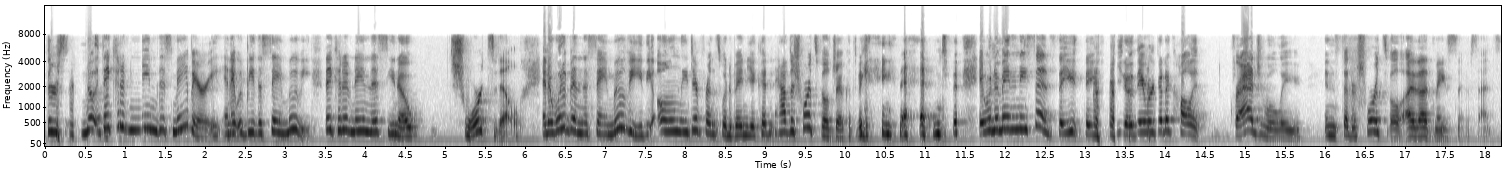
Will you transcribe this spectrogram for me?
There's no. They could have named this Mayberry, and it would be the same movie. They could have named this, you know, Schwartzville, and it would have been the same movie. The only difference would have been you couldn't have the Schwartzville joke at the beginning and end. It wouldn't have made any sense. They, they, you know, they were going to call it gradually instead of Schwartzville. Uh, that makes no sense.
